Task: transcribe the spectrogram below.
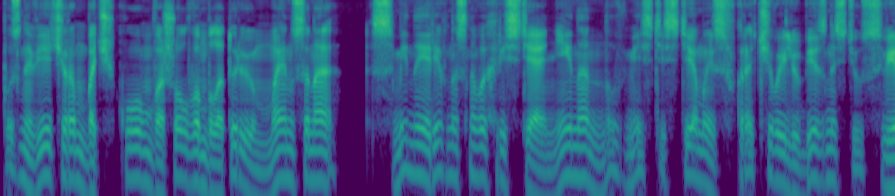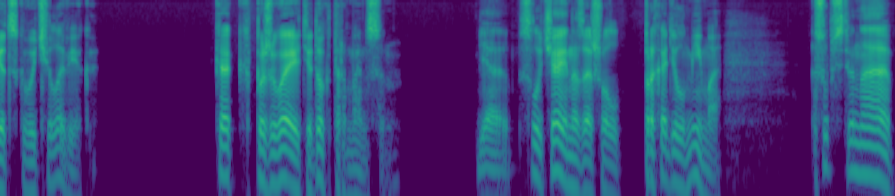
поздно вечером бочком вошел в амбулаторию Мэнсона с миной ревностного христианина, но вместе с тем и с вкрадчивой любезностью светского человека. «Как поживаете, доктор Мэнсон?» «Я случайно зашел, проходил мимо. Собственно,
